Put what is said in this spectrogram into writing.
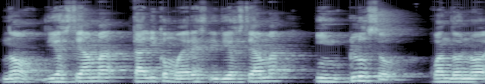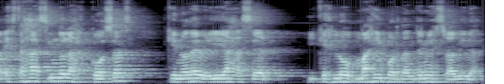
no, Dios te ama tal y como eres y Dios te ama incluso cuando no estás haciendo las cosas que no deberías hacer y que es lo más importante en nuestra vida.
